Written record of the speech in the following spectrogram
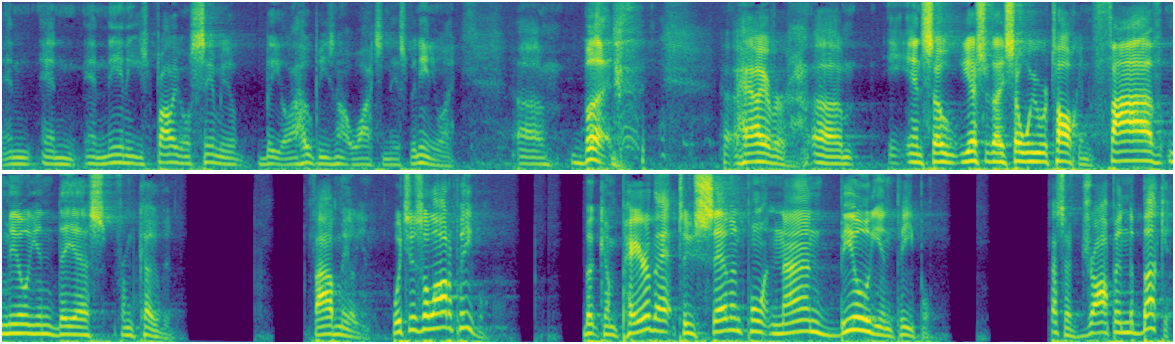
and and and then he's probably going to send me a bill. I hope he's not watching this, but anyway. Uh, but, however, um, and so yesterday, so we were talking five million deaths from COVID. Five million, which is a lot of people. But compare that to 7.9 billion people. That's a drop in the bucket.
